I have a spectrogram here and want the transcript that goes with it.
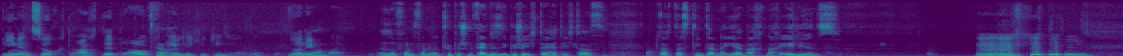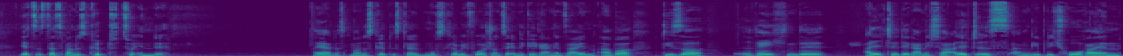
Bienenzucht achtet auf ja. ähnliche Dinge, aber nur nebenbei. Ja. Also von, von einer typischen Fantasy-Geschichte hätte ich das, das, das klingt dann eher nach, nach Aliens. Jetzt ist das Manuskript zu Ende. Naja, das Manuskript ist, muss, glaube ich, vorher schon zu Ende gegangen sein, aber dieser rächende Alte, der gar nicht so alt ist, angeblich Horein,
